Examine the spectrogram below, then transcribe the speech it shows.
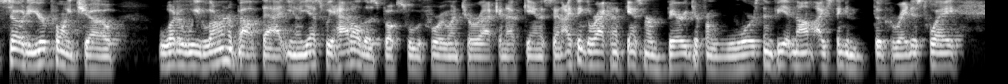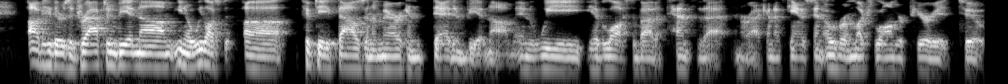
So, to your point, Joe, what do we learn about that? You know, yes, we had all those books before we went to Iraq and Afghanistan. I think Iraq and Afghanistan are very different wars than Vietnam. I just think in the greatest way. Obviously, there was a draft in Vietnam. You know, we lost uh, 58,000 American dead in Vietnam, and we have lost about a tenth of that in Iraq and Afghanistan over a much longer period, too.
